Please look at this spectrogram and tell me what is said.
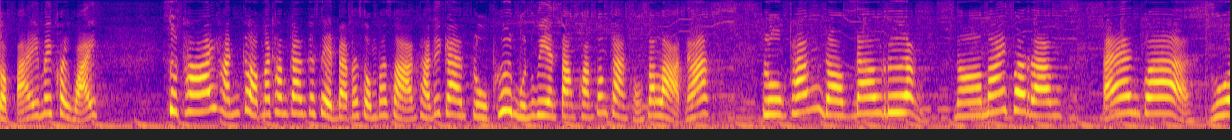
ก็ไปไม่ค่อยไหวสุดท้ายหันกลับมาทำการเกษตรแบบผสมผสานค่ะด้วยการปลูกพืชหมุนเวียนตามความต้องการของตลาดนะ ปลูกทั้งดอกดาวเรือง หน่อไม้ฝรั่งแตงกวาถั่ว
